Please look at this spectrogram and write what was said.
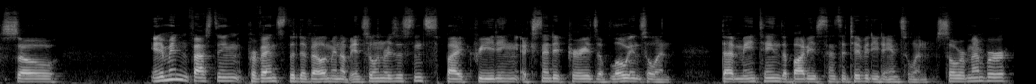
So intermittent fasting prevents the development of insulin resistance by creating extended periods of low insulin that maintain the body's sensitivity to insulin. So remember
